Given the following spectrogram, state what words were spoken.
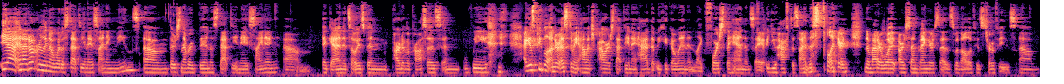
Yeah, and I don't really know what a stat DNA signing means. Um, there's never been a stat DNA signing. Um, again, it's always been part of a process, and we, I guess, people underestimate how much power stat DNA had that we could go in and like force the hand and say you have to sign this player, no matter what Arsene Wenger says with all of his trophies. Um,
